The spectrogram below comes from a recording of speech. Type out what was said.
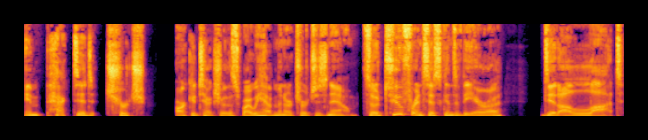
impacted church architecture. That's why we have them in our churches now. So, two Franciscans of the era did a lot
